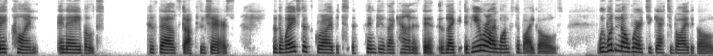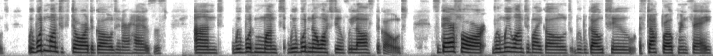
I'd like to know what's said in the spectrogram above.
Bitcoin enabled to sell stocks and shares. So the way to describe it as simply as I can is this is like if you or I wanted to buy gold, we wouldn't know where to get to buy the gold. We wouldn't want to store the gold in our houses and we wouldn't want we wouldn't know what to do if we lost the gold. So therefore, when we want to buy gold, we would go to a stockbroker and say,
